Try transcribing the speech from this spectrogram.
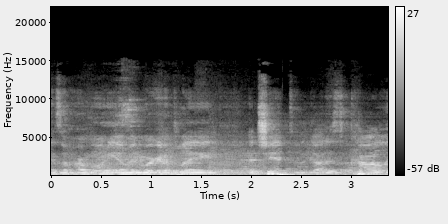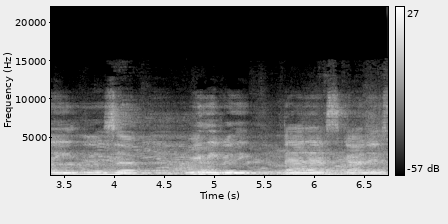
is a harmonium, and we're gonna play a chant to the goddess Kali, who is a really, really badass goddess.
